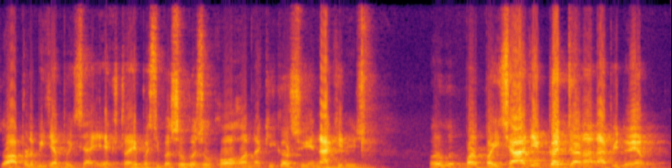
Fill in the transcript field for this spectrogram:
તો આપણે બીજા પૈસા એક્સ્ટ્રા એ પછી બસો બસો ખો હો નક્કી કરશું, એ નાખી દઈશું. બરાબર? પણ પૈસા જ એક જ જણાને આપી દો એમ.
